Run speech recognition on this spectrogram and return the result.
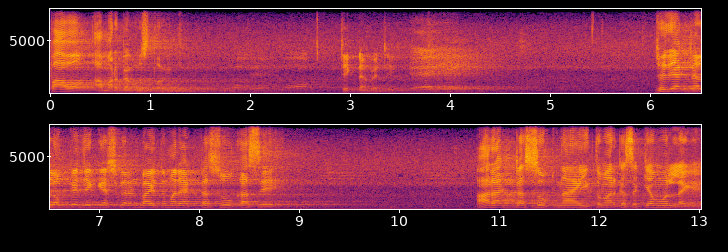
পাও আমার ব্যবস্থা হইতো। ঠিক না বেঠিক যদি একটা লোককে জিজ্ঞেস করেন, ভাই, তোমার একটা চোখ আছে, আর একটা চোখ নাই, তোমার কাছে কেমন লাগে?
